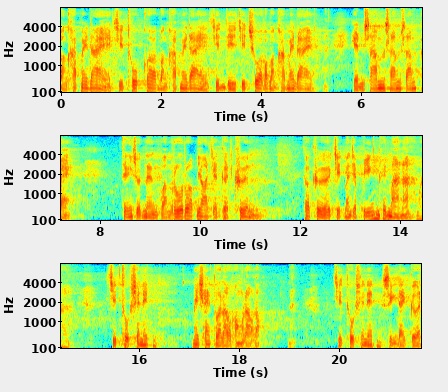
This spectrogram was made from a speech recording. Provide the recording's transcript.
บังคับไม่ได้ จิตทุกข์ก็บังคับไม่ได้ จิตดีจิตชั่วก็บังคับไม่ได้ เห็นซ้ำซ้ำซ้ำไปถึงจุดหนึ่งความรู้รอบยอดจะเกิดขึ้น ก็คือจิตมันจะปิ๊งขึ้นมานะว่า จิตทุกชนิดไม่ใช่ตัวเราของเราหรอกจิตทุกชนิดสิ่งใดเกิด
